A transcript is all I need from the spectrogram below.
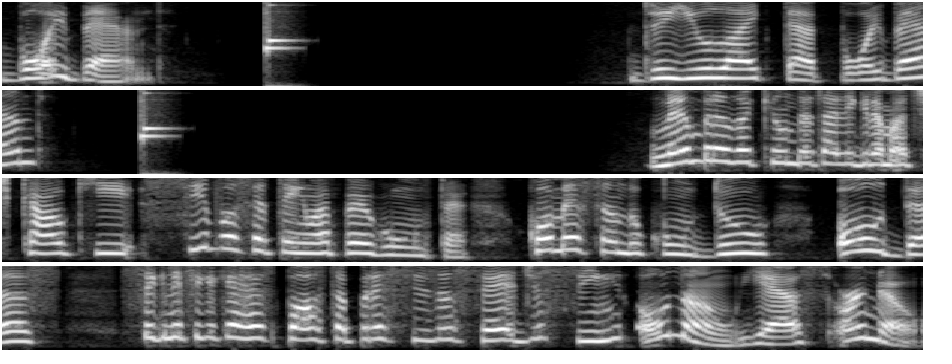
boy band? Do you like that boy band? Lembrando aqui um detalhe gramatical que, se você tem uma pergunta começando com do ou does, significa que a resposta precisa ser de sim ou não, yes or no.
